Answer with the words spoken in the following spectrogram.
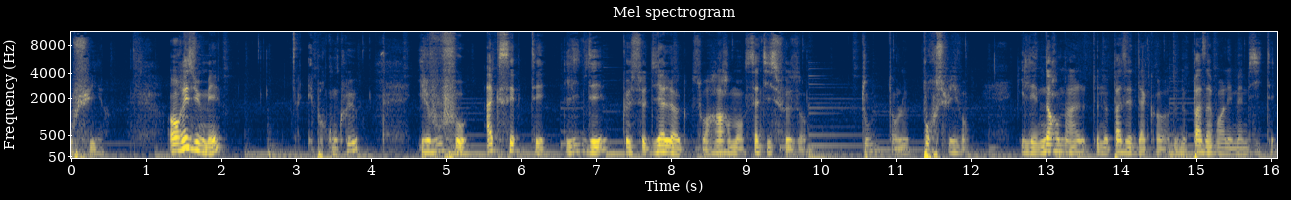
ou fuir. En résumé, et pour conclure, il vous faut accepter l'idée que ce dialogue soit rarement satisfaisant tout en le poursuivant. Il est normal de ne pas être d'accord, de ne pas avoir les mêmes idées.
